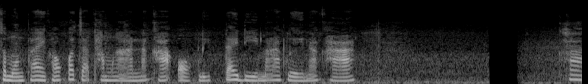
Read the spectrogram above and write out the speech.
สมุนไพรเขาก็จะทำงานนะคะ ออกฤทธิ์ได้ดีมากเลยนะคะ ค่ะ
